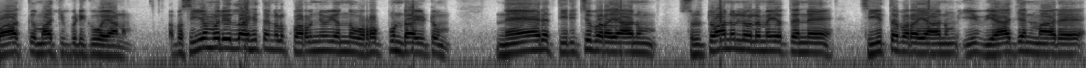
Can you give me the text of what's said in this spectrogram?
വാക്ക് മാറ്റിപ്പിടിക്കുകയാണ്. അപ്പോൾ സി എം വലിയുല്ലാഹി തങ്ങൾ പറഞ്ഞു എന്ന് ഉറപ്പുണ്ടായിട്ടും നേരെ തിരിച്ചു പറയാനും സുൽത്താനുൽ ഉലമയെ തന്നെ ചീത്ത പറയാനും ഈ വ്യാജന്മാരെ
